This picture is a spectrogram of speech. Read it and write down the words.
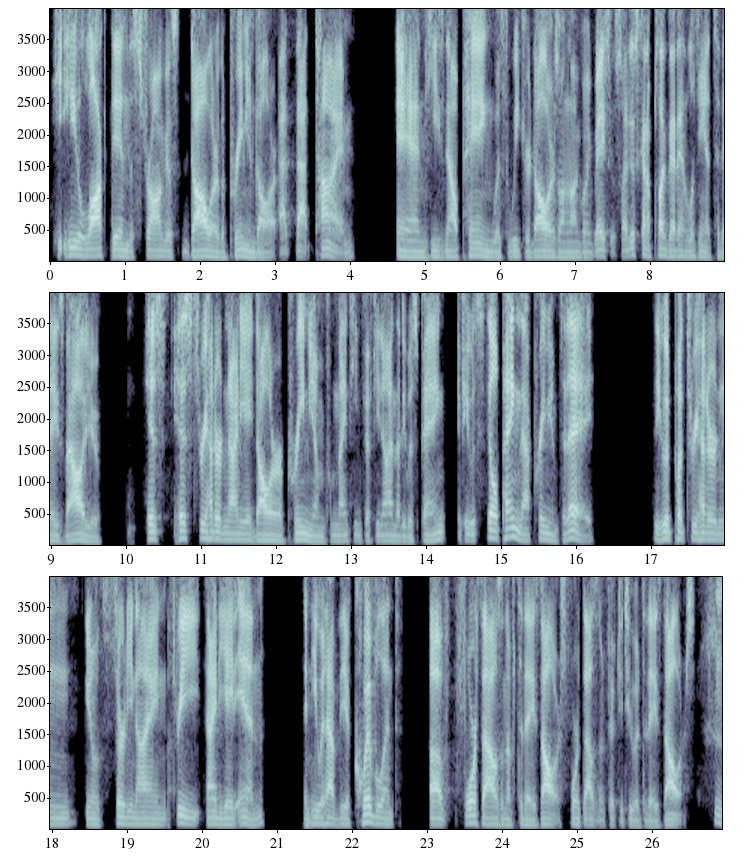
he, he locked in the strongest dollar, the premium dollar at that time and he's now paying with weaker dollars on an ongoing basis. So I just kind of plug that in looking at today's value. His his $398 premium from 1959 that he was paying, if he was still paying that premium today, he would put 300 and, you know, 39 398 in and he would have the equivalent of 4000 of today's dollars, 4052 of today's dollars. Hmm.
